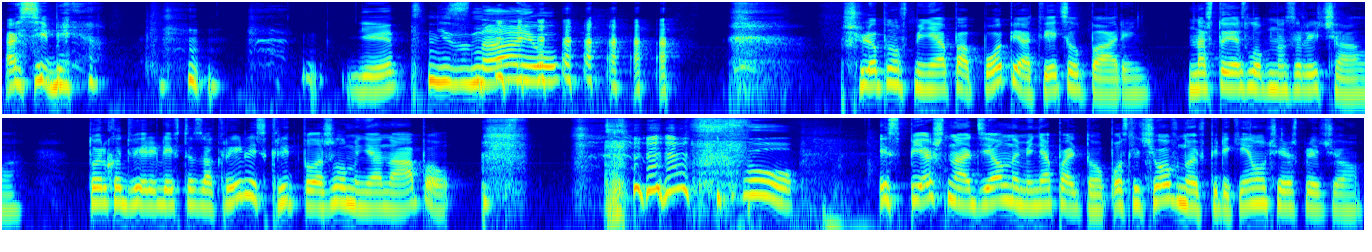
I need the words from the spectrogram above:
О себе? Нет, не знаю. Шлепнув меня по попе, ответил парень, на что я злобно зарычала. Только двери лифта закрылись, Крит положил меня на пол. Фу. И спешно одел на меня пальто, после чего вновь перекинул через плечо.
